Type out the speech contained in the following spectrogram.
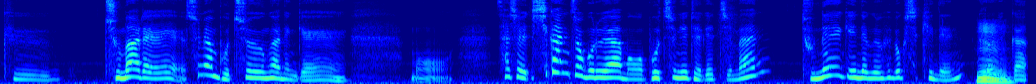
그 주말에 수면 보충하는 게 뭐 사실 시간적으로야 뭐 보충이 되겠지만 두뇌 기능을 회복시키는 그러니까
